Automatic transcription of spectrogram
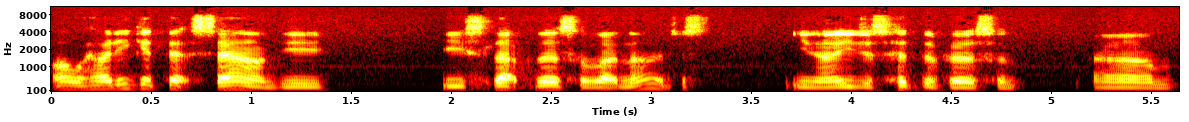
"Oh, how do you get that sound? Do you do you slap this?" I'm like, "No, just you know, you just hit the person." Um,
